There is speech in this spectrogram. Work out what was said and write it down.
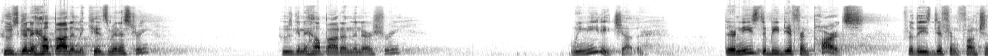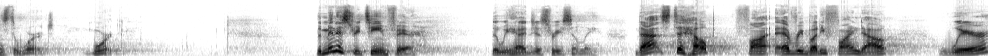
who's going to help out in the kids' ministry? Who's going to help out in the nursery? We need each other. There needs to be different parts for these different functions to work. work. The ministry team fair that we had just recently, that's to help fi- everybody find out where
